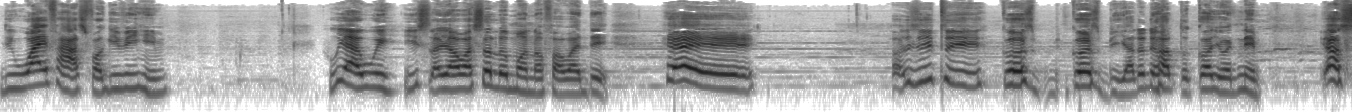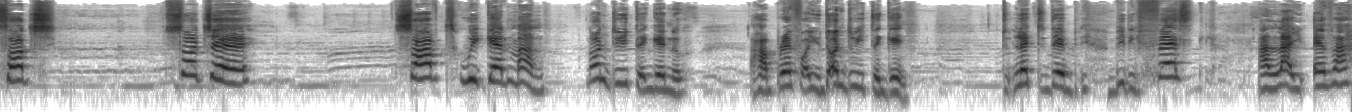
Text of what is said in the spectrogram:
The wife has forgiven him. We are we. He's our Solomon of our day. Hey! It uh, Cosby? I don't know how to call your name. You are such, such a soft, wicked man. Don't do it again. No. I have prayed for you. Don't do it again. To let today be, be the first and last you ever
